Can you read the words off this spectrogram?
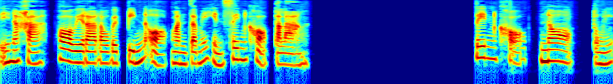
ยๆนะคะ พอเวลาเราไปปิ้นออกมันจะไม่เห็นเส้นขอบตาราง เส้นขอบนอกตรงนี้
